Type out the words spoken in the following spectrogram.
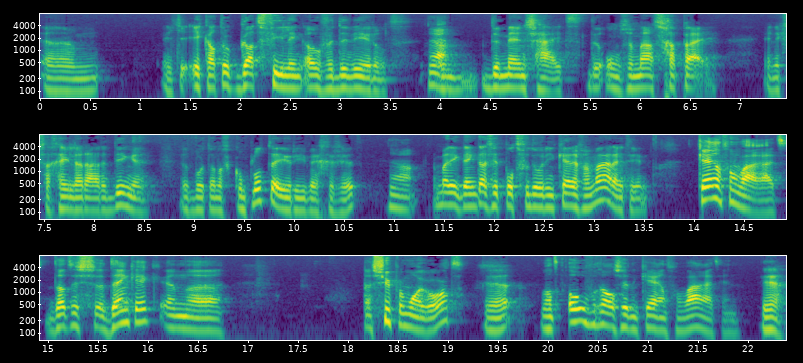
Ehm, weet je, ik had ook gut feeling over de wereld. Ja, En de mensheid, de, onze maatschappij. En ik zag hele rare dingen. Dat wordt dan als complottheorie weggezet. ja. Maar ik denk, daar zit potverdorie een kern van waarheid in. Kern van waarheid. Dat is, eh, denk ik, een, eh een supermooi woord. Ja, Want overal zit een kern van waarheid in. ja,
